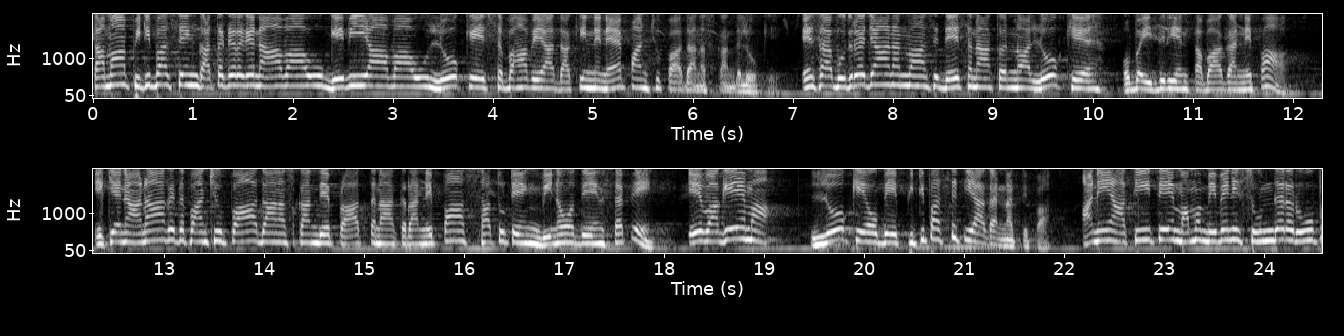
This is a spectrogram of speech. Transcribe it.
තමා පිටිපස්සෙන් ගතකරගෙන ආවා වූ ගෙවීආවා වූ ලෝකයේ ස්භාවයා දකින්න නෑ පංචුපාදානස්කන්ද ලෝකේ. එසා බුදුරජාණන් වහන්සේ දේශනා කරනවා ලෝකය ඔබ ඉදිරියෙන් තබාගන්න එපා. එකන අනාගත පංචුපාදානස්කන්දය ප්‍රාත්ථනා කරන්න එපා සතුටෙන් විනෝදයෙන් සැපෙන්. ඒ වගේම ලෝකය ඔබේ පිටිපස්සෙ තියාගන්නත් එපා. අනේ අතීතේ මම මෙවැනි සුන්දර රූප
